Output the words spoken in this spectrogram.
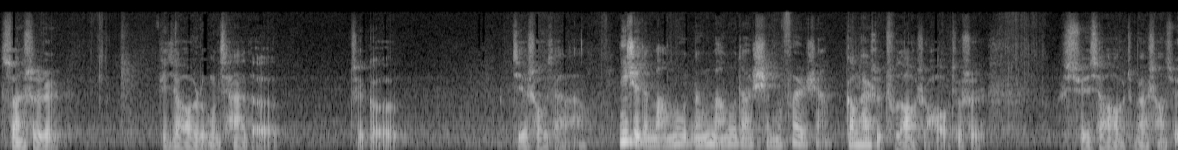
算是比较融洽的这个接收下来了。你指的忙碌能忙碌到什么份儿上？刚开始出道的时候，就是学校这边上学，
